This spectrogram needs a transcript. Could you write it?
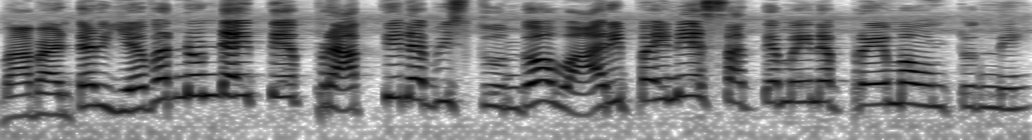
బాబా అంటారు ఎవరి నుండి అయితే ప్రాప్తి లభిస్తుందో వారిపైనే సత్యమైన ప్రేమ ఉంటుంది.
